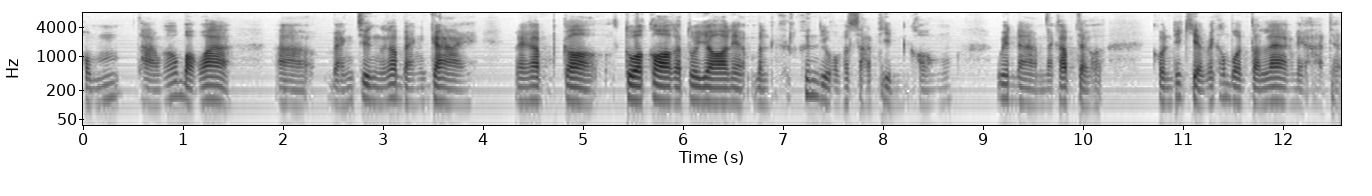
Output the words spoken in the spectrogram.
ผมถามเขาก็บอกว่าแบ่งจึงแล้วก็แบ่งกายนะครับ ก็ตัวกอกับตัวยอเนี่ยมันขึ้นอยู่กับภาษาถิ่นของเวียดนามนะครับ แต่ว่าคนที่เขียนไว้ข้างบนตอนแรกเนี่ยอาจจะ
